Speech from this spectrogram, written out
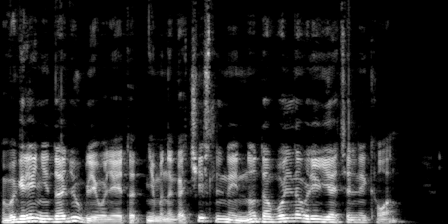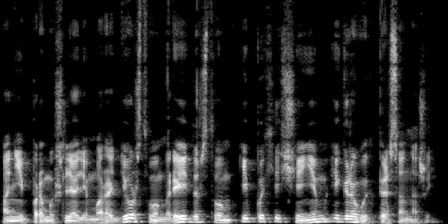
В игре недолюбливали этот немногочисленный, но довольно влиятельный клан. Они промышляли мародерством, рейдерством и похищением игровых персонажей.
